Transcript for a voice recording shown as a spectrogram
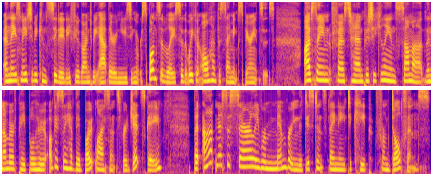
and these need to be considered if you're going to be out there and using it responsibly so that we can all have the same experiences. I've seen firsthand, particularly in summer, the number of people who obviously have their boat license for a jet ski, but aren't necessarily remembering the distance they need to keep from dolphins.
